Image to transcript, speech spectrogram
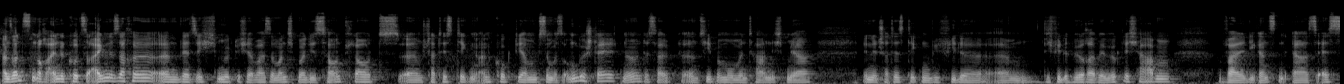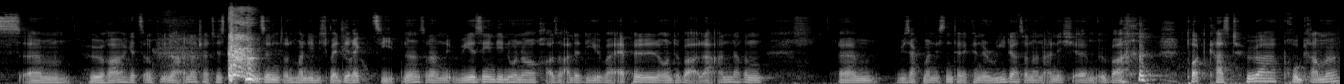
Ansonsten noch eine kurze eigene Sache. Ähm, wer sich möglicherweise manchmal die Soundcloud-Statistiken anguckt, die haben ein bisschen was umgestellt. Ne? Deshalb äh, sieht man momentan nicht mehr in den Statistiken, wie viele, ähm, wie viele Hörer wir wirklich haben, weil die ganzen RSS-Hörer ähm, jetzt irgendwie in einer anderen Statistik sind und man die nicht mehr direkt sieht, ne? sondern wir sehen die nur noch, also alle, die über Apple und über alle anderen ähm, wie sagt man, es sind ja keine Reader, sondern eigentlich ähm, über Podcast-Hörprogramme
